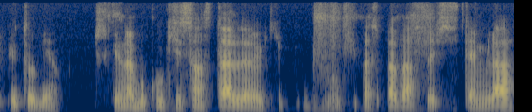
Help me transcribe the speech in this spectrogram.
plutôt bien parce qu'il y en a beaucoup qui s'installent, euh, qui ne passent pas par ce système-là,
